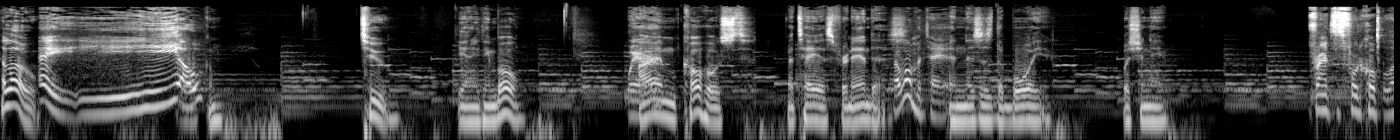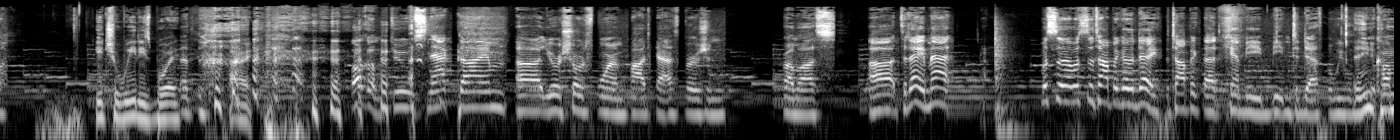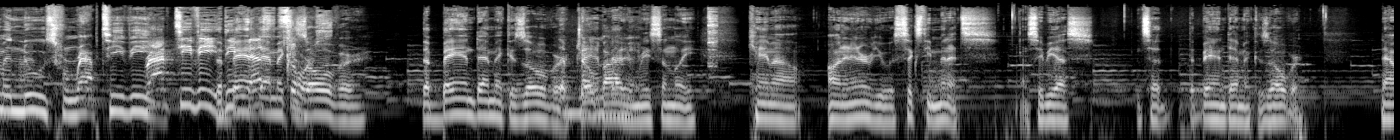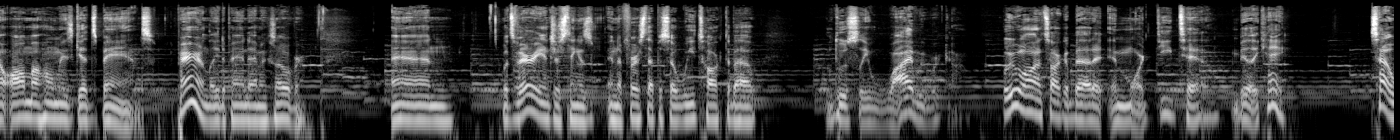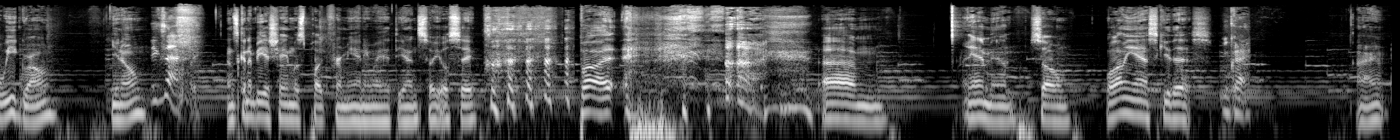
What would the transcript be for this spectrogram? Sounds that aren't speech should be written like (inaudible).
Hello. Hey, yo. Welcome to the Anything Bowl. Where? I'm co-host Mateus Fernandez. Hello, Mateo. And this is the boy. What's your name? Francis Ford Coppola. Eat your Wheaties, boy. (laughs) All right. (laughs) Welcome to Snack Time, uh, your short form podcast version from us. Uh, today, Matt, what's the what's the topic of the day? The topic that can't be beaten to death, but we will. Incoming news from Rap TV. Rap TV, The, the, pandemic is over. The pandemic is over. The Joe. Biden recently came out on an interview with 60 Minutes on CBS and said the pandemic is over. Now all my homies gets bans. Apparently the pandemic's over. And what's very interesting is in the first episode we talked about loosely why we were gone. We want to talk about it in more detail and be like, hey, that's how we grown, you know? Exactly. And It's gonna be a shameless plug for me anyway at the end, so you'll see. (laughs) but (laughs) um yeah man. So well let me ask you this. Okay. Alright.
